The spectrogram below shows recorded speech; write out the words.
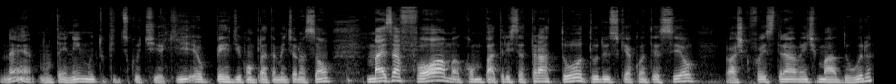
né? Não tem nem muito o que discutir aqui. Eu perdi completamente a noção. Mas a forma como Patrícia tratou tudo isso que aconteceu, eu acho que foi extremamente madura.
